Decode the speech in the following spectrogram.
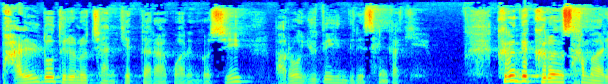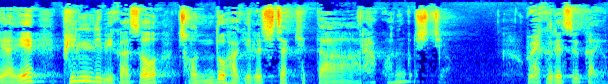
발도 들여놓지 않겠다라고 하는 것이 바로 유대인들의 생각이에요. 그런데 그런 사마리아에 빌립이 가서 전도하기를 시작했다라고 하는 것이죠. 왜 그랬을까요?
